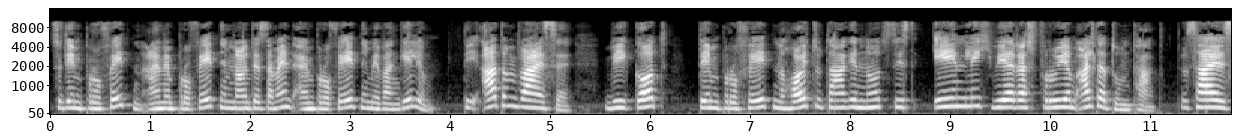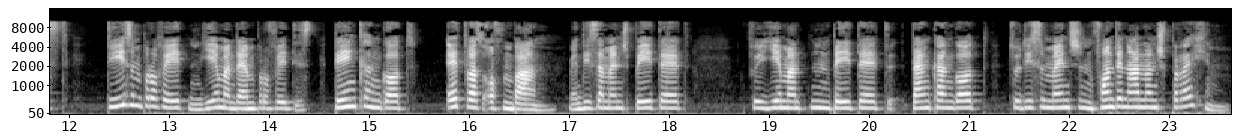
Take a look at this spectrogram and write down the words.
zu dem Propheten, einem Propheten im Neuen Testament, einem Propheten im Evangelium. Die Art und Weise, wie Gott den Propheten heutzutage nutzt, ist ähnlich wie er das früher im Altertum tat. Das heißt, diesem Propheten, jemand, der ein Prophet ist, den kann Gott etwas offenbaren. Wenn dieser Mensch betet, für jemanden betet, dann kann Gott zu diesem Menschen von den anderen sprechen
